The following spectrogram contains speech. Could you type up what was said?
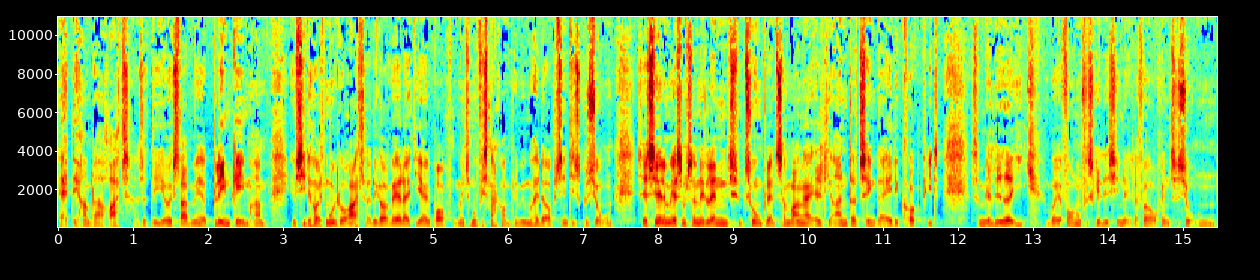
at det er ham, der har ret. Altså, det, jeg vil ikke starte med at blame game ham. Jeg vil sige, det er højst muligt, du har ret, og det kan godt være, at de er alle brok, men så må vi snakke om det, vi må have det op til en diskussion. Så jeg ser det mere som sådan et eller andet symptom blandt så mange af alle de andre ting, der er i det cockpit, som jeg leder i, hvor jeg får nogle forskellige signaler fra organisationen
